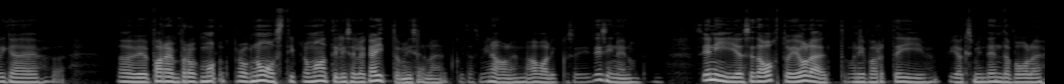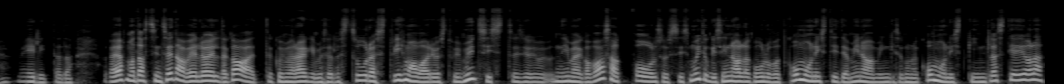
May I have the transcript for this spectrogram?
kõige äh, parem progno-, prognoos diplomaatilisele käitumisele, et kuidas mina olen avalikkuse ees esinenud seni seda ohtu ei ole, et mõni partei püüaks mind enda poole meelitada. aga jah, ma tahtsin seda veel öelda ka, et kui me räägime sellest suurest vihmavarjust või mütsist nimega vasakpoolsus, siis muidugi sinna alla kuuluvad kommunistid ja mina mingisugune kommunist kindlasti ei ole,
